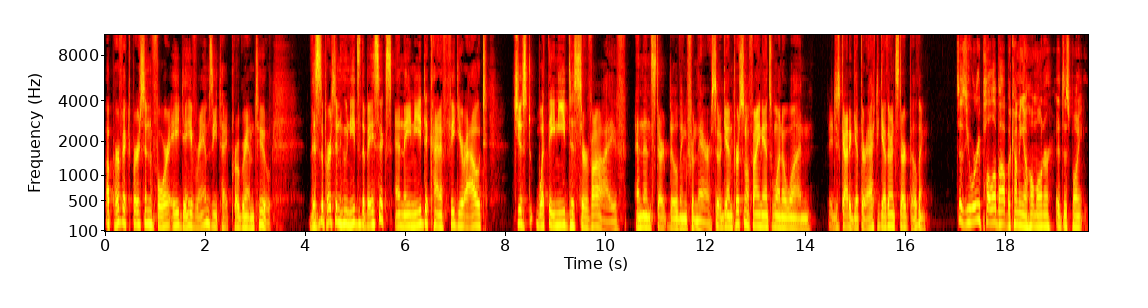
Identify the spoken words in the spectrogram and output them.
a, perfect person for a Dave Ramsey type program too. This is a person who needs the basics and they need to kind of figure out just what they need to survive and then start building from there. So again, personal finance 101, they just got to get their act together and start building. Does you worry Paul about becoming a homeowner at this point?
